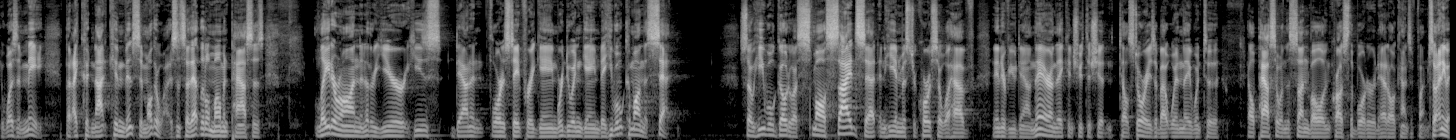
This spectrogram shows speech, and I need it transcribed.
It wasn't me, but I could not convince him otherwise. And so that little moment passes later on, another year, he's down in Florida State for a game. We're doing game day. He won't come on the set. So he will go to a small side set, and he and Mr. Corso will have an interview down there, and they can shoot the shit and tell stories about when they went to El Paso in the Sun Bowl and crossed the border and had all kinds of fun. So anyway,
